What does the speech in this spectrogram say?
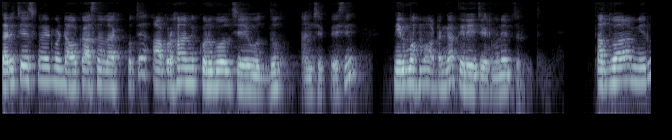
సరి చేసుకునేటువంటి అవకాశం లేకపోతే ఆ గృహాన్ని కొనుగోలు చేయవద్దు అని చెప్పేసి నిర్మహమాటంగా తెలియజేయడం అనేది జరుగుతుంది. తద్వారా మీరు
